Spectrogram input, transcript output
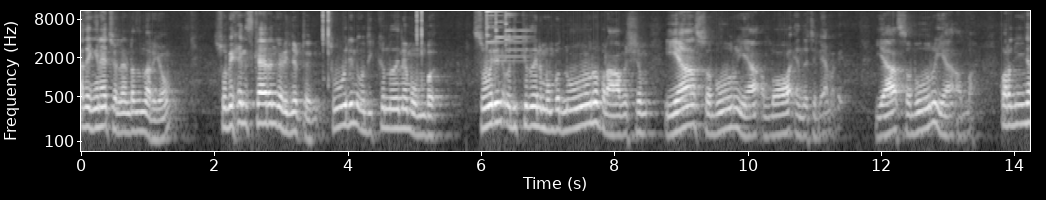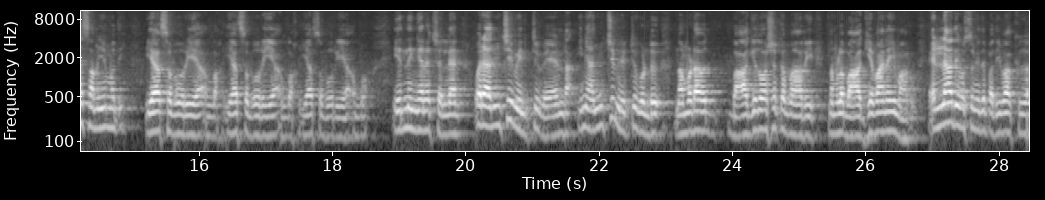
അതെങ്ങനെ ചൊല്ലേണ്ടതെന്നറിയോ? സുബിഹൻസ്കാരം കഴിഞ്ഞിട്ട് സൂര്യൻ ഉദിക്കുന്നതിന് മുമ്പ് സൂര്യൻ ഉദിക്കുന്നതിന് മുമ്പ് നൂറ് പ്രാവശ്യം യാ സബൂർ യാ അള്ളാ എന്ന് ചൊല്ലിയാൽ മതി. യാ സബൂർ യാ അള്ളാഹ് കുറഞ്ഞ സമയം മതി. യാ സബൂറിയ അള്ളഹ് യാ സബൂറിയ അള്ളഹ് യാ സബൂറിയ അള്ളഹ് എന്നിങ്ങനെ ചൊല്ലാൻ ഒരഞ്ച് മിനിറ്റ് വേണ്ട. ഇനി അഞ്ച് മിനിറ്റ് കൊണ്ട് നമ്മുടെ ഭാഗ്യദോഷമൊക്കെ മാറി നമ്മൾ ഭാഗ്യവാനായി മാറും. എല്ലാ ദിവസവും ഇത് പതിവാക്കുക.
